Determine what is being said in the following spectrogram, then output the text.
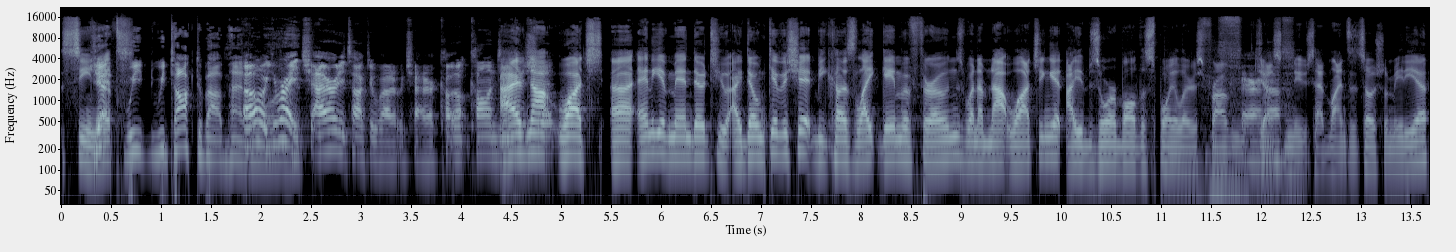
seen yeah, it. we we talked about Mandalorian. Oh, you're right. I already talked about it with Chowder. Colin, do you I've not shit? watched uh, any of Mando 2. I don't give a shit because, like Game of Thrones, when I'm not watching it, I absorb all the spoilers from Fair just enough. news headlines and social media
